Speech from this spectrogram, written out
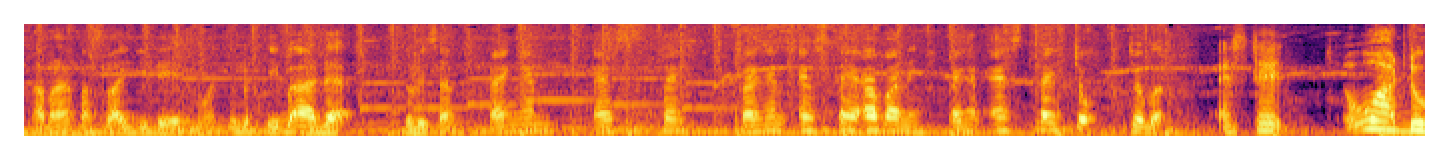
apa namanya pas lagi demo tiba-tiba ada tulisan pengen ST pengen ST apa nih? Pengen ST cuk. Coba. ST Waduh,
